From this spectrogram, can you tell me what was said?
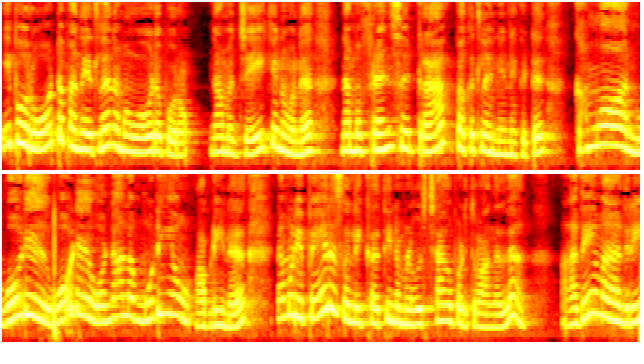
இப்போ ஒரு ஓட்டப்பந்தயத்தில் நம்ம ஓட போகிறோம் நம்ம ஜெயிக்கணும்னு நம்ம ஃப்ரெண்ட்ஸு ட்ராக் பக்கத்தில் நின்றுக்கிட்டு கம்மான் ஓடு ஓடு உன்னால் முடியும் அப்படின்னு நம்முடைய பேரை சொல்லி கத்தி நம்மளை உற்சாகப்படுத்துவாங்கல்ல? அதே மாதிரி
